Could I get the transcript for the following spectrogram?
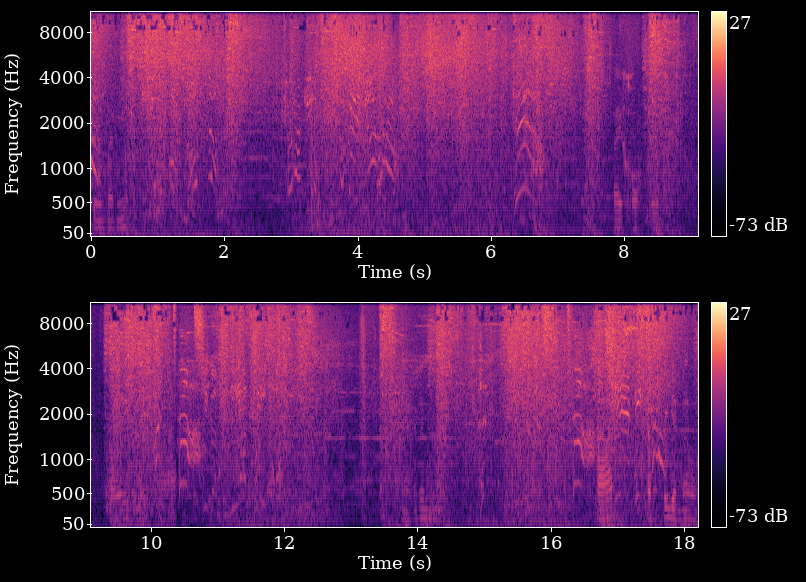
เป็นแบบนี้ไปของด้วยเอาไว้กดขวาเนี่ยก็จะมีคร์ด กับเปลี่ยนนะผม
